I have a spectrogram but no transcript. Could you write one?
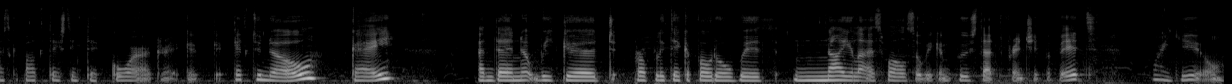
Ask about tasting decor. Get, to know. Okay. And then we could probably take a photo with Nyla as well so we can boost that friendship a bit. Who are you?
